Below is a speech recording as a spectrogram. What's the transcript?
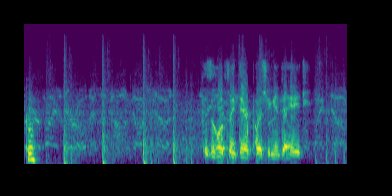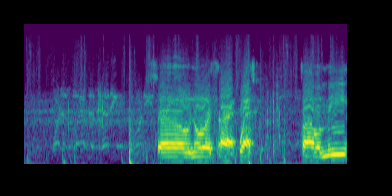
Cool. 50, this is Hound Dog 7. Because it looks like they're pushing into H. Wiped out. What is left is heading 20. So north, all right, west. Follow me.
